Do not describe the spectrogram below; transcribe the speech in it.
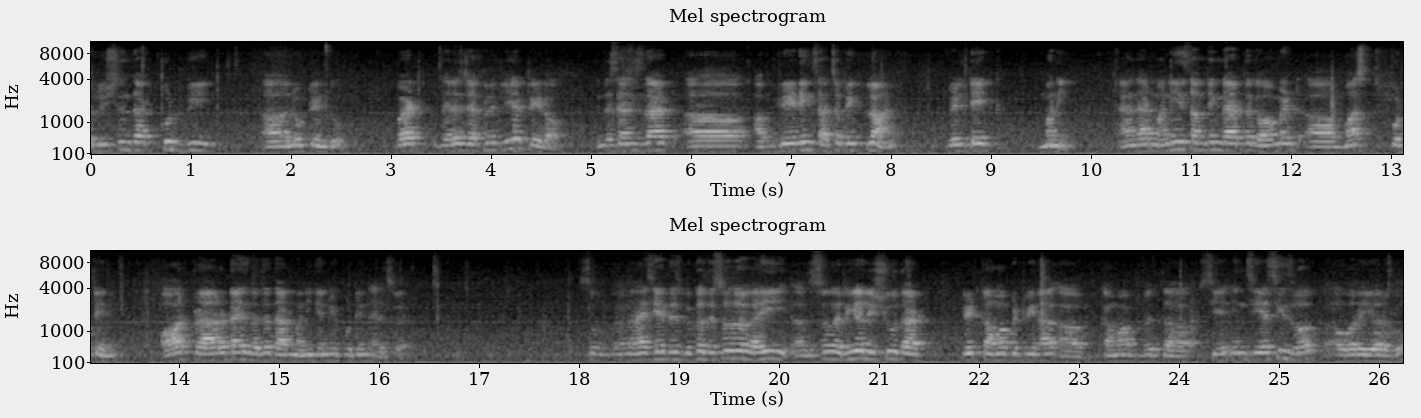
solutions that could be uh, looked into, but there is definitely a trade-off in the sense that upgrading such a big plant will take money, and that money is something that the government uh, must put in or prioritize whether that money can be put in elsewhere. So when I say this because this was a very uh, this was a real issue that did come up between uh, come up with uh, in CSE's work over a year ago,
